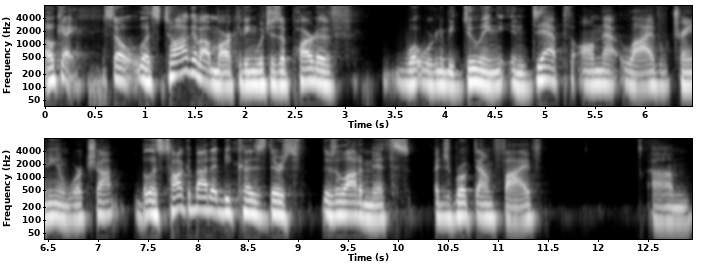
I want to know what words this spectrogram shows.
Okay, so let's talk about marketing, which is a part of what we're going to be doing in depth on that live training and workshop. But let's talk about it because there's there's a lot of myths. I just broke down five. Um,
